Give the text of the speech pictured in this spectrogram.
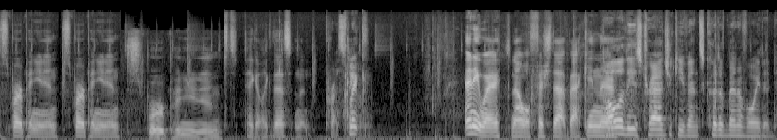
spur pinion in, spur pinion in, spur opinion. just take it like this and then press Click. down. Anyway, so now we'll fish that back in there. All of these tragic events could have been avoided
